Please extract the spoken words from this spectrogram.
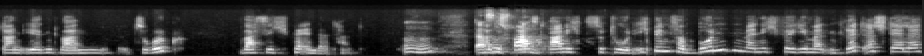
dann irgendwann zurück, was sich verändert hat. Mhm. Das also ist spannend. Du brauchst gar nichts zu tun. Ich bin verbunden, wenn ich für jemanden Grid erstelle.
